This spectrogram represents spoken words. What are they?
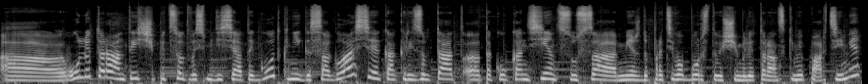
А, у лютеран 1580 год, книга «Согласие», как результат а, такого консенсуса между противоборствующими лютеранскими партиями.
